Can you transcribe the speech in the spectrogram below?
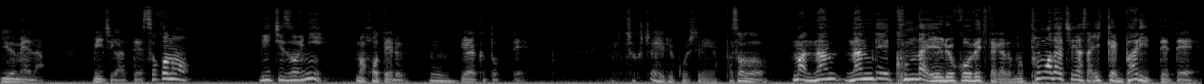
有名なビーチがあって、そこのビーチ沿いに、まあ、ホテルうん。予約取って、めちゃくちゃええ旅行してるんやっぱり。そうそう。まあ、なん、なんでこんなええ旅行できたかでもう友達がさ、一回バリ行ってて、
